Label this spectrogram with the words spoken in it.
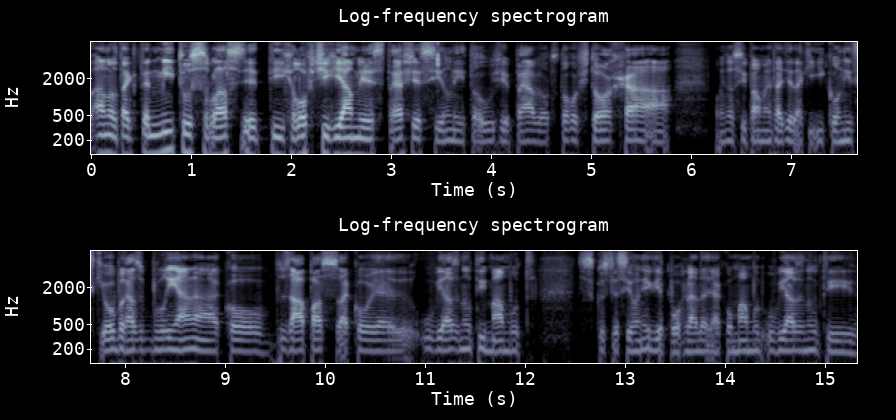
áno, tak ten mýtus vlastne tých lovčích jam je strašne silný. To už je práve od toho štorcha a možno si pamätáte taký ikonický obraz Buriana ako zápas, ako je uviaznutý mamut. Skúste si ho niekde pohľadať, ako mamut uviaznutý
